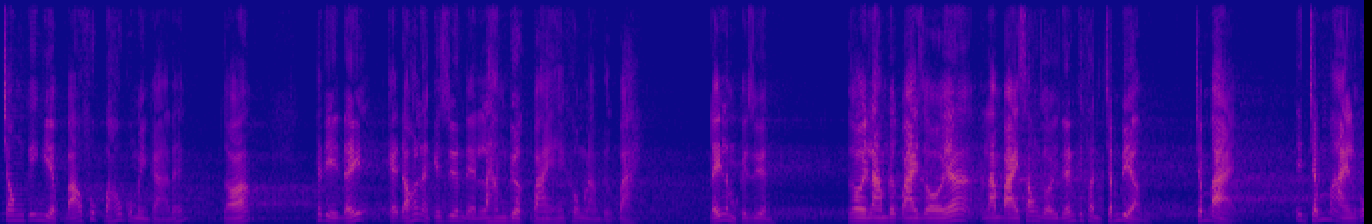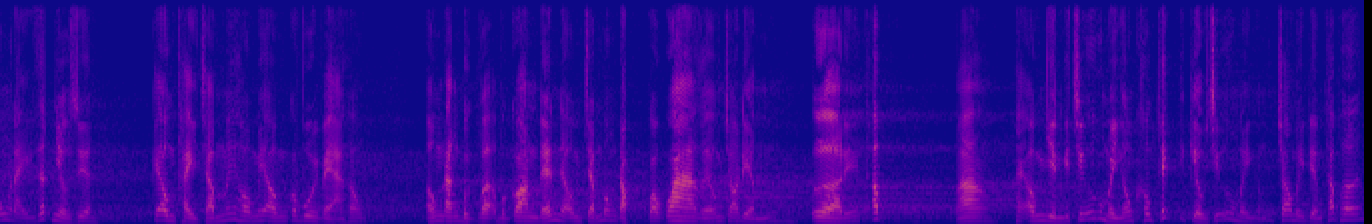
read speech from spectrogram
trong cái nghiệp báo phúc báo của mình cả đấy. Đó. Thế thì đấy cái đó là cái duyên để làm được bài hay không làm được bài. Đấy là một cái duyên. Rồi làm được bài rồi á làm bài xong rồi đến cái phần chấm điểm chấm bài. Thì chấm bài là cũng lại rất nhiều duyên. Cái ông thầy chấm ấy hôm ấy ông có vui vẻ không? Ông đang bực vợ bực con đến thì ông chấm ông đọc qua qua rồi ông cho điểm ừa đi thấp. À, hay ông nhìn cái chữ của mình ông không thích cái kiểu chữ của mình ông cho mình điểm thấp hơn.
